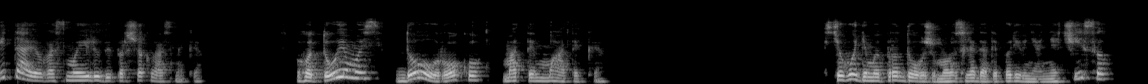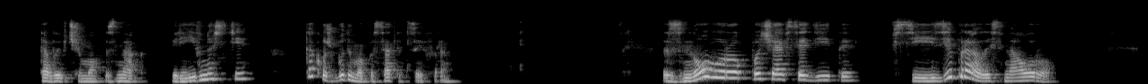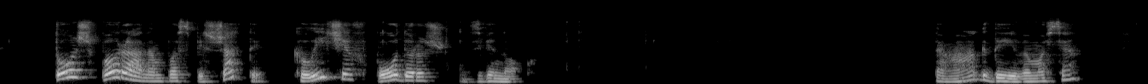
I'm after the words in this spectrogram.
Вітаю вас, мої любі першокласники! Готуємось до уроку математики. Сьогодні ми продовжимо розглядати порівняння чисел та вивчимо знак рівності, також будемо писати цифри. Знову урок почався, діти. Всі зібрались на урок. Тож пора нам поспішати, кличе в подорож дзвінок. Так, дивимося.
